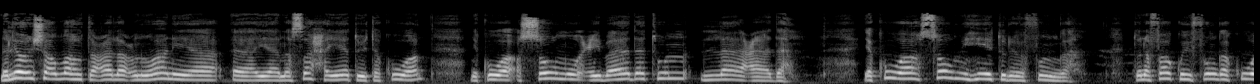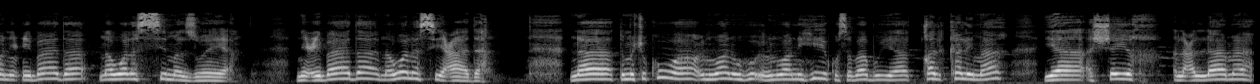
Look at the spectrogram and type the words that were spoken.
na leo insha Allah ta'ala unwani ya, ya nasaha yetu itakuwa ni kuwa as-sawmu ibadatun la 'ada ya kuwa saumu hii tunayofunga tunafaa kuifunga kuwa ni ibada na wala si mazoea ni ibada na wala si ada na tumechukua unwani unwani hii kwa sababu ya kalima ya Sheikh العلامه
